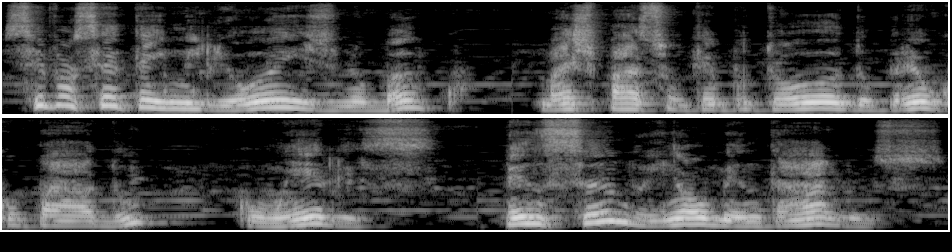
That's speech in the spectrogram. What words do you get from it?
Se você tem milhões no banco, mas passa o tempo todo preocupado com eles, pensando em aumentá-los,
